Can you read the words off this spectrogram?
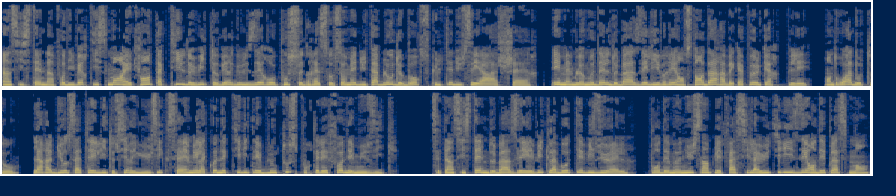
Un système d'infodivertissement à écran tactile de 8,0 pouces se dresse au sommet du tableau de bord sculpté du CHR, et même le modèle de base est livré en standard avec Apple CarPlay, Android Auto, la radio satellite Sirius XM et la connectivité Bluetooth pour téléphone et musique. C'est un système de base et évite la beauté visuelle, pour des menus simples et faciles à utiliser en déplacement,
